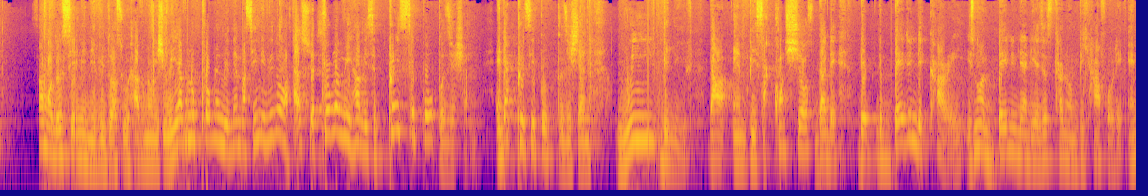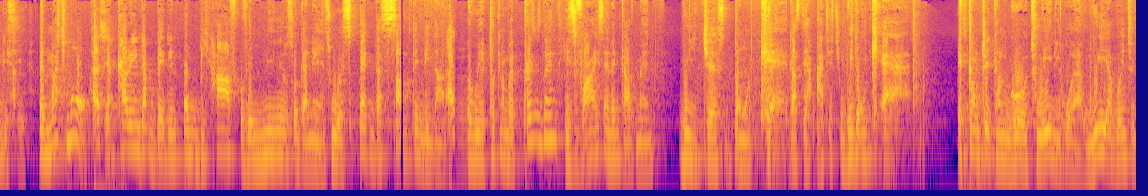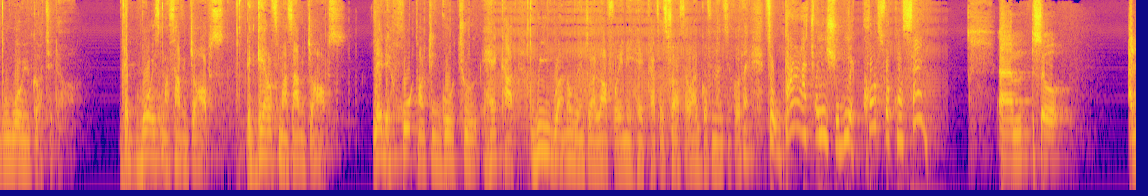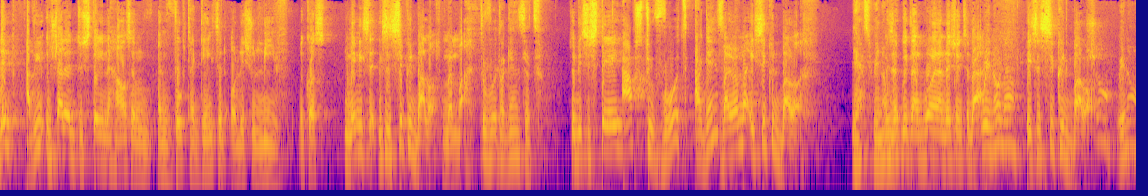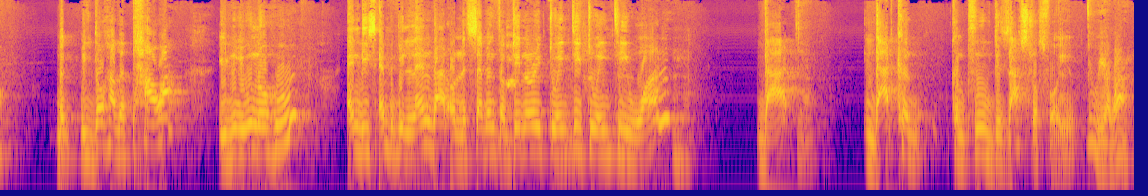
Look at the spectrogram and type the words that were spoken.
some of those same individuals will have no issue. We have no problem with them as individuals. the problem we have is a principal position. In that principal position, we believe that our MPs are conscious that the, the, the burden they carry is not a burden that they're just carrying on behalf of the NDC, but much more. They're carrying that burden on behalf of the millions of Ghanaians who expect that something be done. But we're talking about president, his vice, and the government. We just don't care. That's their attitude. We don't care. The country can go to anywhere. We are going to do what we've got to do. The boys must have jobs. The girls must have jobs. Let the whole country go through a haircut. We were not going to allow for any haircut as far as our governance is concerned. So that actually should be a cause for concern. Um, so, I think, have you instructed to stay in the house and, and, vote against it, or they should leave? Because many say this is a secret ballot. Remember to vote against it. So they should stay. Apps to vote against. But remember, it's a secret ballot. Yes, we know. Is that I'm going in addition to that? We know now. It's a secret ballot. Sure, we know. But you don't have the power you, you know who? And these NPP learned that on the 7th of January 2021. That that can can prove disastrous for you. We are.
